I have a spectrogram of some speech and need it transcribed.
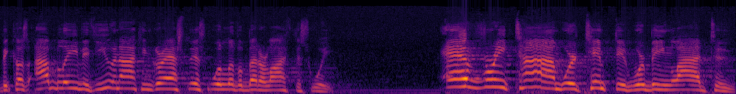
Because I believe if you and I can grasp this, we'll live a better life this week. Every time we're tempted, we're being lied to.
